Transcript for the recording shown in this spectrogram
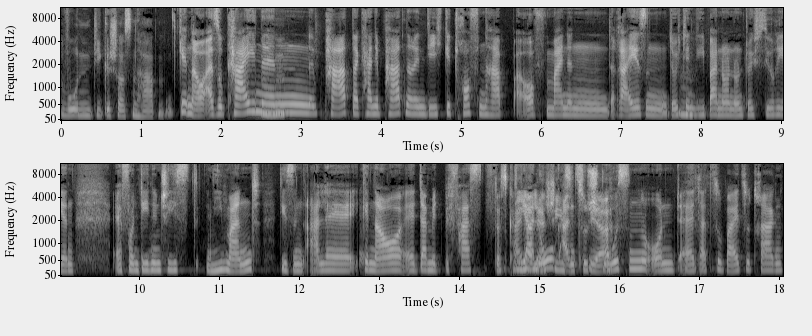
wohnen, die geschossen haben. Genau, also keinen Mhm. Partner, keine Partnerin, die ich getroffen habe auf meinen Reisen durch Mhm. den Libanon und durch Syrien, äh, von denen schießt niemand. Die sind alle genau äh, damit befasst, Dialog anzustoßen und äh, dazu beizutragen,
